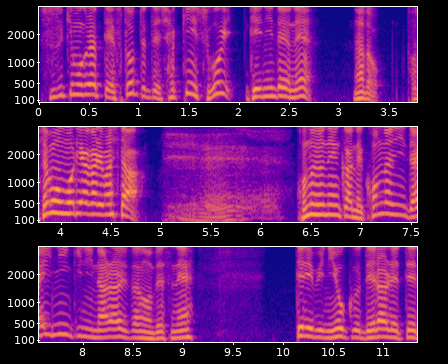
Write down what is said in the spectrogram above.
鈴木もぐらって太ってて借金すごい芸人だよね。など、とても盛り上がりました。この4年間でこんなに大人気になられたのですね。テレビによく出られて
